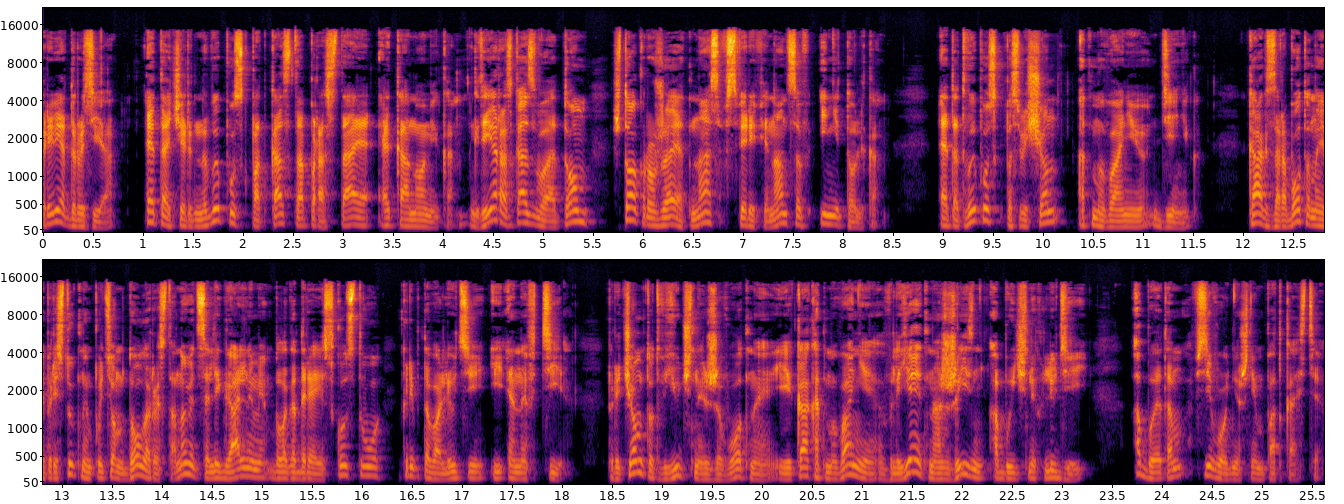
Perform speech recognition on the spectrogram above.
Привет, друзья! Это очередной выпуск подкаста «Простая экономика», где я рассказываю о том, что окружает нас в сфере финансов и не только. Этот выпуск посвящен отмыванию денег. Как заработанные преступным путем доллары становятся легальными благодаря искусству, криптовалюте и NFT. Причем тут вьючные животные и как отмывание влияет на жизнь обычных людей. Об этом в сегодняшнем подкасте.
